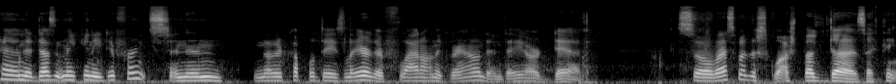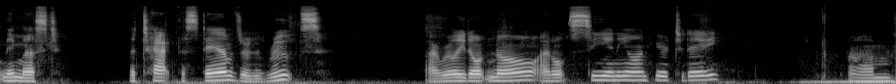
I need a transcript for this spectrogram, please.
and it doesn't make any difference. And then another couple days later, they're flat on the ground and they are dead. So that's what the squash bug does. I think they must attack the stems or the roots I really don't know. I don't see any on here today. Um,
